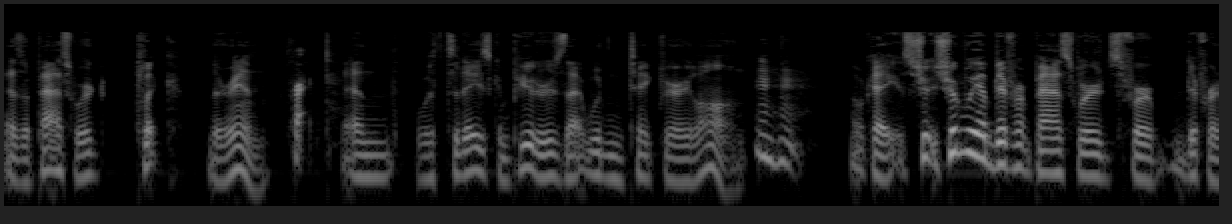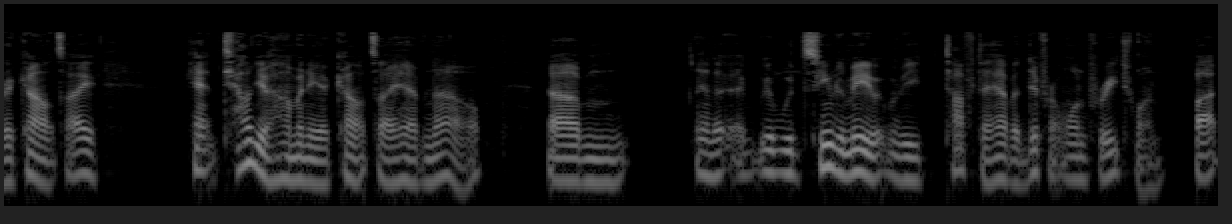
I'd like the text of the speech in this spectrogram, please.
as a password, click, they're in. Correct. And with today's computers, that wouldn't take very long. Mm-hmm. Okay, Sh- should we have different passwords for different accounts? I can't tell you how many accounts I have now, um, and it, it would seem to me it would be tough to have a different one for each one. But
